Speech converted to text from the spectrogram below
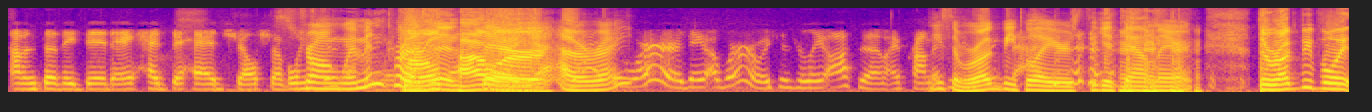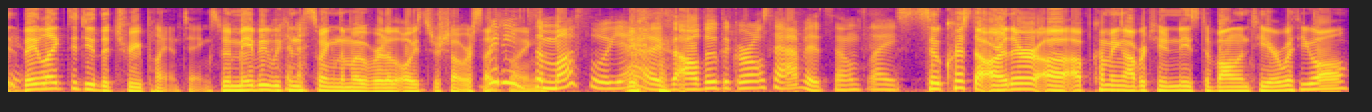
Um, and so they did a head-to-head shell shoveling. Strong women with- presence power. Yeah, Yeah, right. They were. They were, which is really awesome. I promise. Need you some rugby do players to get down there. The rugby boys they like to do the tree plantings, but maybe we can swing them over to the oyster shell recycling. we need some muscle, yeah. ex- Although the girls have it, sounds like. so, Krista, are there uh, upcoming opportunities to volunteer with you all?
